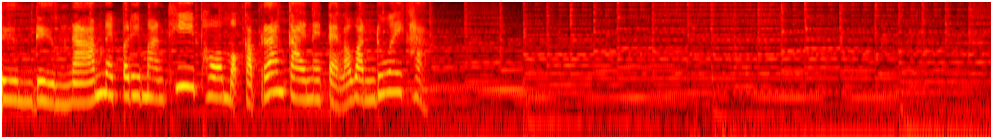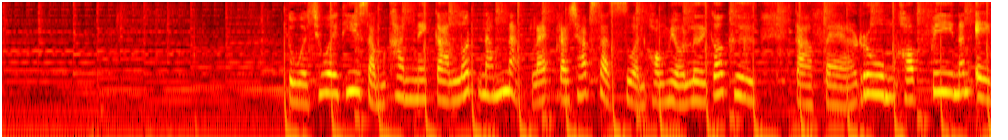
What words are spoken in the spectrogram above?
ลืมดื่มน้ำในปริมาณที่พอเหมาะกับร่างกายในแต่ละวันด้วยค่ะ ตัวช่วยที่สำคัญในการลดน้ำหนักและกระชับสัดส่วนของเหมียวเลยก็คือ กาแฟรูมคอฟฟี่นั่นเอง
